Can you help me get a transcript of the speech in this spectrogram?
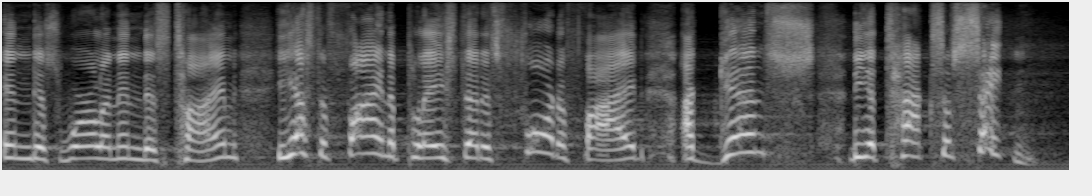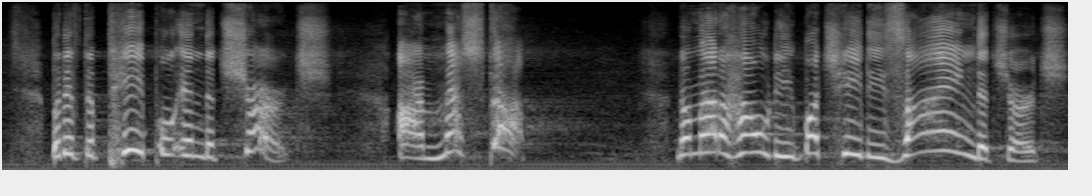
in this world and in this time, he has to find a place that is fortified against the attacks of Satan. But if the people in the church are messed up, no matter how much he designed the church,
